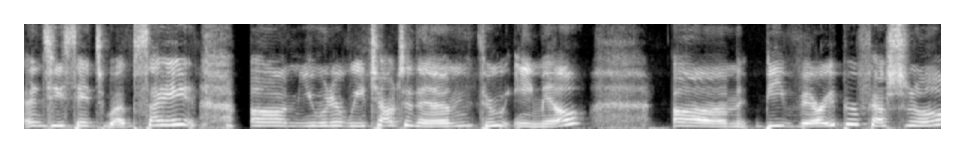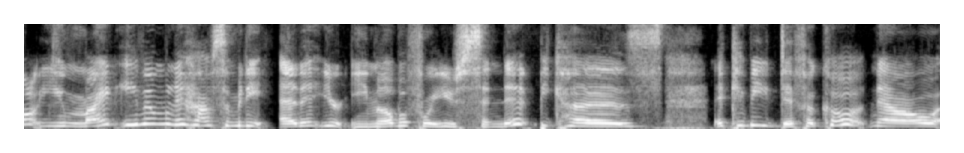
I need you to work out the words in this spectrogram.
NC State's website, um, you want to reach out to them through email. Um, be very professional. You might even want to have somebody edit your email before you send it because it can be difficult. Now,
